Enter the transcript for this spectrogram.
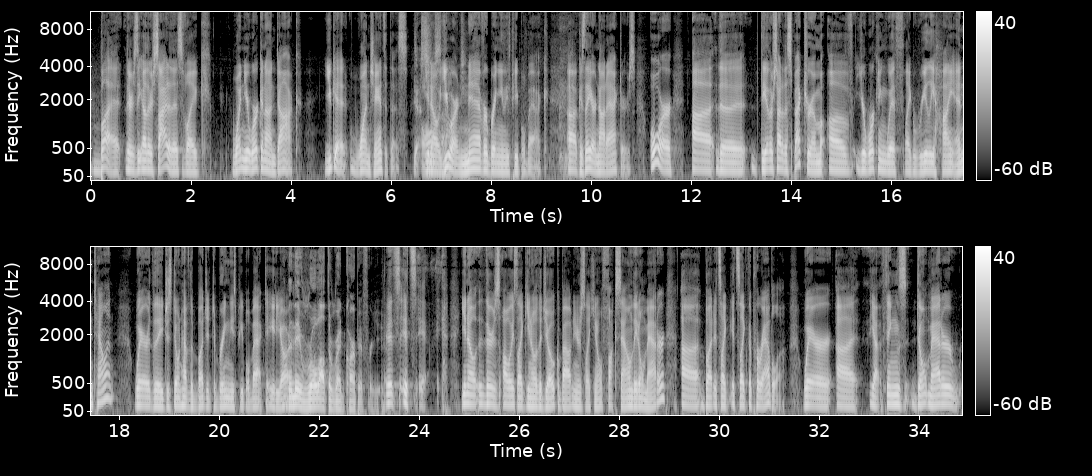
but there's the other side of this of like when you're working on doc, you get one chance at this. Yes. You know, you are never bringing these people back because they are not actors. Or uh, the the other side of the spectrum of you're working with like really high end talent where they just don't have the budget to bring these people back to ADR. then they roll out the red carpet for you. It's it's you know there's always like you know the joke about and you're just like you know fuck sound they don't matter uh, but it's like it's like the parabola where uh, yeah things don't matter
